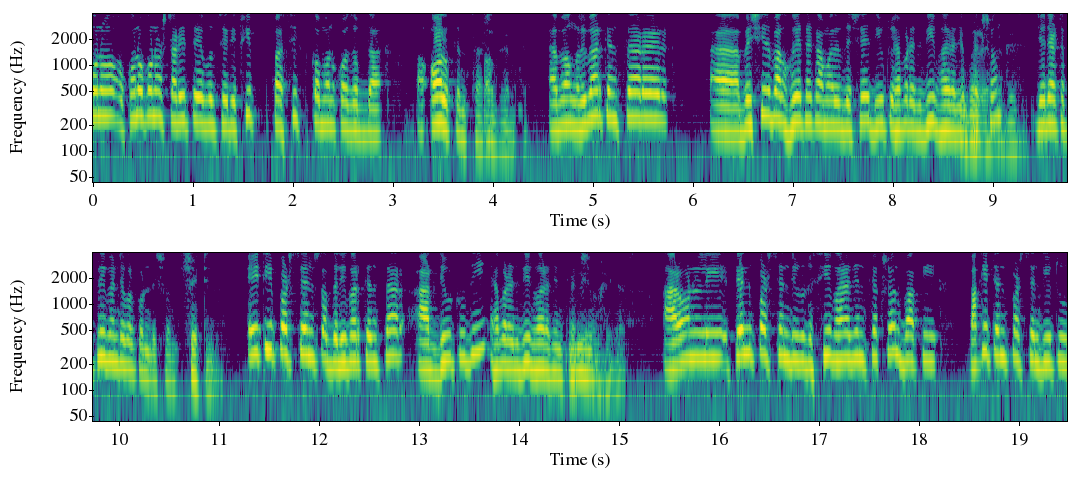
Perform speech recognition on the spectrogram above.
কোন কোন কোন স্টাডিতে বলছে এটি ফিফথ বা six common cause of the all cancer এবং লিভার ক্যান্সারের বেশিরভাগ হয়ে থাকে আমাদের দেশে due to hepatitis B virus infection যেটা একটা প্রিভেন্টেবল কন্ডিশন সেটি। Eighty percent of the liver cancer are due to the hepatitis B virus infection আর only ten percent due to C virus infection বাকি বাকি ten percent due to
